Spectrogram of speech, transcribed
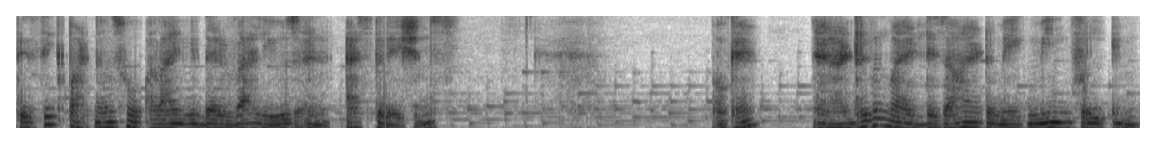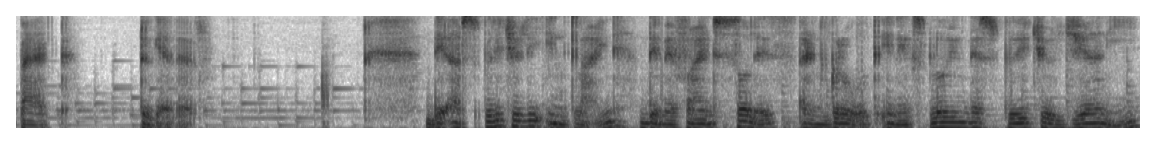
They seek partners who align with their values and aspirations. Okay? And are driven by a desire to make meaningful impact together. They are spiritually inclined. They may find solace and growth in exploring their spiritual journey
